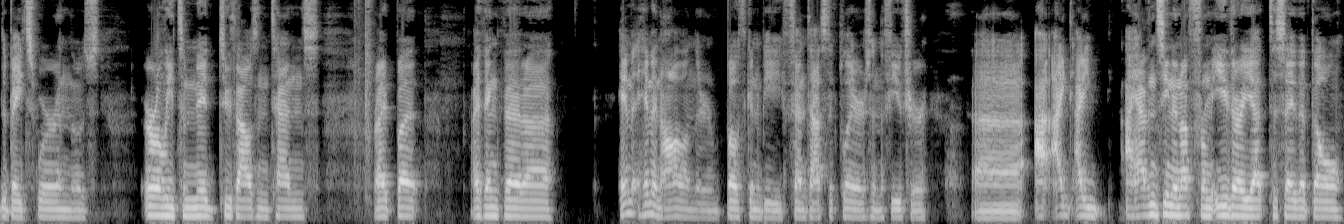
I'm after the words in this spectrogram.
debates were in those early to mid 2010s, right? But I think that uh, him him and Haaland are both going to be fantastic players in the future. Uh, I, I I haven't seen enough from either yet to say that they'll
